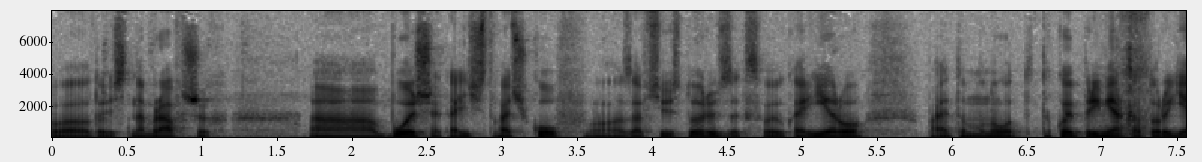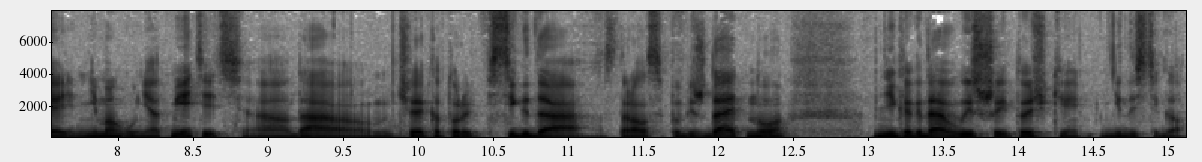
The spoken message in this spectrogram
э, то есть набравших э, большее количество очков за всю историю, за свою карьеру. Поэтому, ну, вот такой пример, который я не могу не отметить. Да, человек, который всегда старался побеждать, но никогда высшей точки не достигал.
